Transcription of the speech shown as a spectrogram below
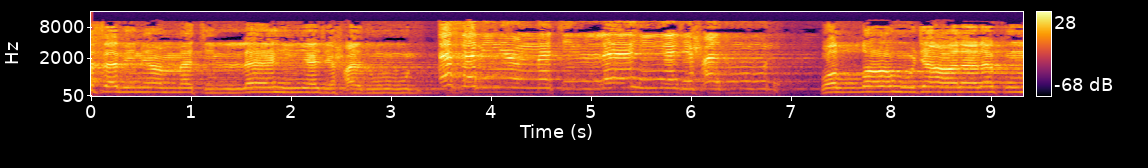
أفبنعمة الله يجحدون؟ أفبنعمة الله يجحدون. والله جعل لكم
